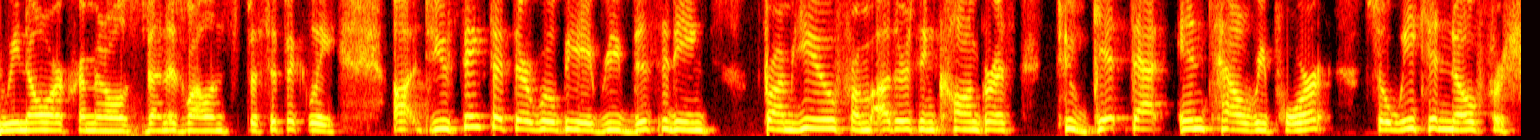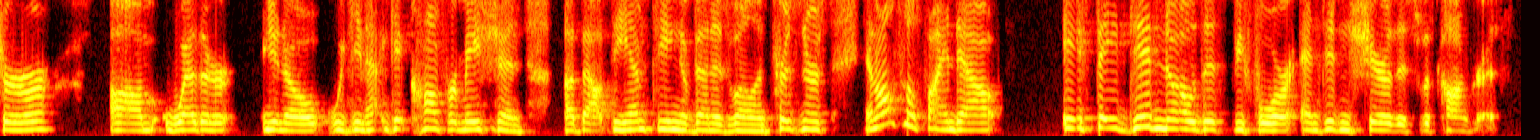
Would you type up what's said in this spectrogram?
We know are criminals, Venezuelans specifically. Uh, do you think that there will be a revisiting from you, from others in Congress, to get that intel report so we can know for sure um, whether you know, we can ha- get confirmation about the emptying of Venezuelan prisoners and also find out if they did know this before and didn't share this with Congress?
